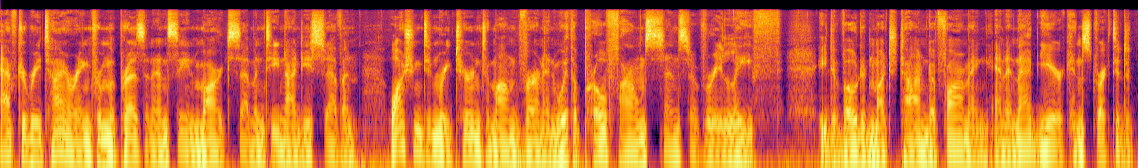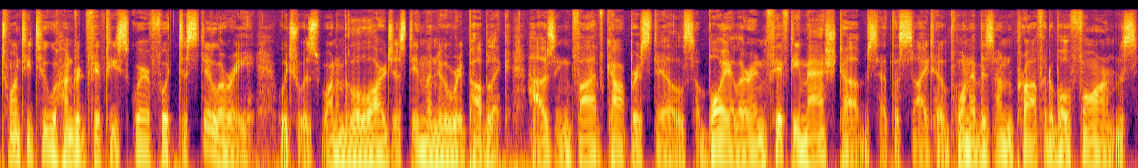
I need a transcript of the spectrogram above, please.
After retiring from the presidency in March 1797, Washington returned to Mount Vernon with a profound sense of relief. He devoted much time to farming and in that year constructed a 2,250 square foot distillery, which was one of the largest in the new republic, housing five copper stills, a boiler, and 50 mash tubs at the site of one of his unprofitable farms.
